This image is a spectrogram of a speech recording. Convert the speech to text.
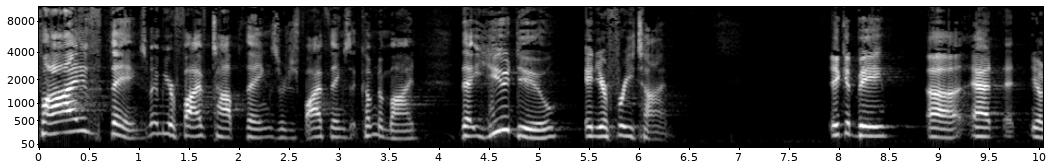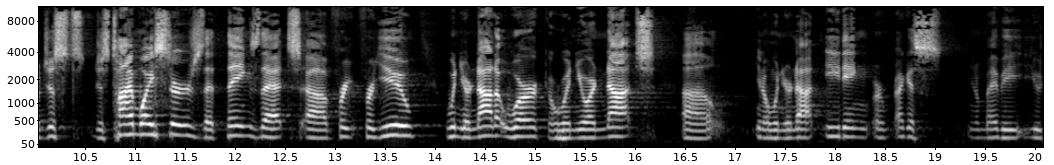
five things, maybe your five top things or just five things that come to mind that you do in your free time. It could be uh, at, at, you know just just time wasters, that things that uh, for for you when you're not at work or when you're not uh, you know, when you're not eating, or I guess, you know, maybe you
